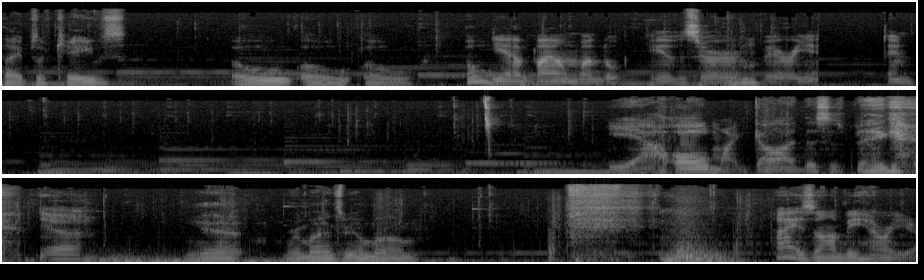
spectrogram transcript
types of caves. Oh oh oh oh. Yeah, biome bundle caves are Mhm. very interesting. Yeah. Oh my god, this is big. Yeah. Yeah, reminds me of mom. Hi, zombie. How are you?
